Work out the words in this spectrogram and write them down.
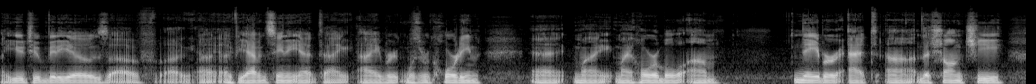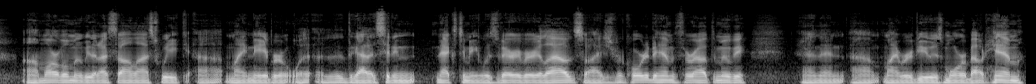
YouTube videos of. Uh, if you haven't seen it yet, I, I re- was recording my my horrible um, neighbor at the Shang Chi. Marvel movie that I saw last week. my neighbor, the guy that's sitting next to me, was very, very loud, so I just recorded him throughout the movie and then uh, my review is more about him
